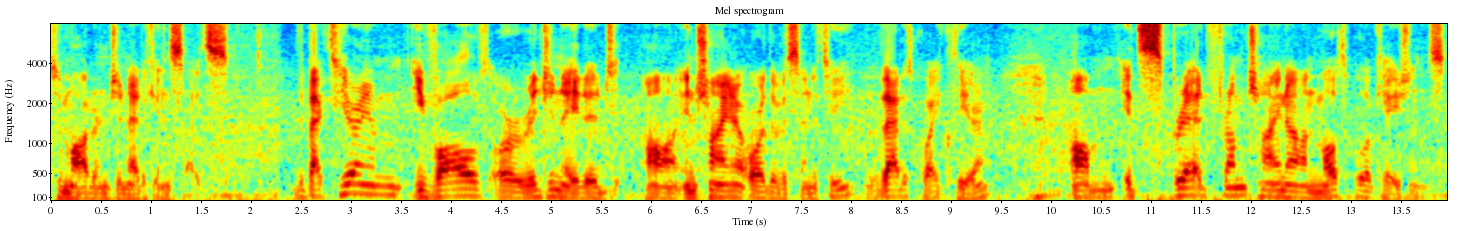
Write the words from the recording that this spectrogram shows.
to modern genetic insights the bacterium evolved or originated uh, in China or the vicinity. That is quite clear. Um, it's spread from China on multiple occasions.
